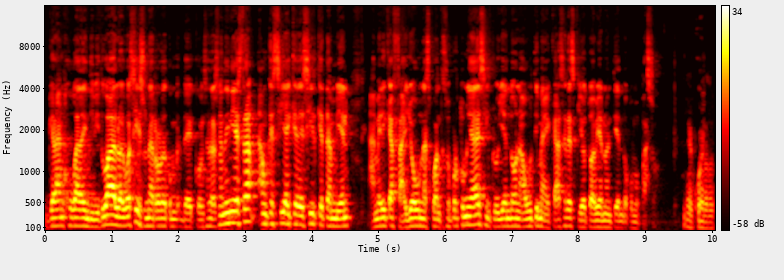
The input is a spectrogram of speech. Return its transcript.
gran jugada individual o algo así, es un error de, de, concentración de Iniestra, aunque sí hay que decir que también América falló unas cuantas oportunidades, incluyendo una última de Cáceres que yo todavía no entiendo cómo pasó. De acuerdo.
